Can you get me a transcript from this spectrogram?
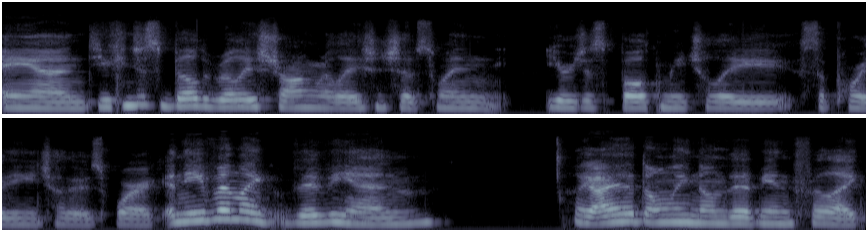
and you can just build really strong relationships when you're just both mutually supporting each other's work. And even like vivian like i had only known vivian for like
